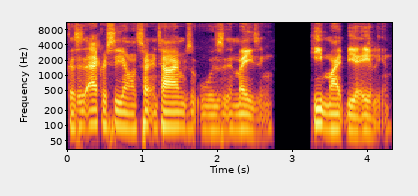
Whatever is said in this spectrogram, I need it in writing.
because his accuracy on certain times was amazing. He might be an alien.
